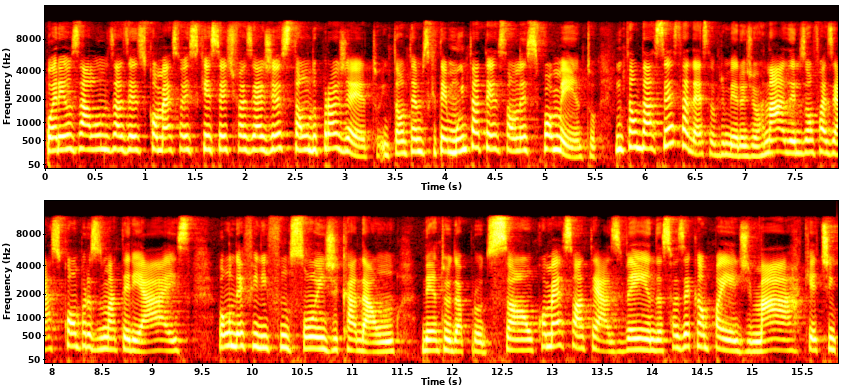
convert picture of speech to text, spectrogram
porém os alunos às vezes começam a esquecer de fazer a gestão do projeto, então temos que ter muita atenção nesse momento. Então da sexta a décima primeira jornada, eles vão fazer as compras dos materiais, vão definir funções de cada um dentro da produção, começam a ter as vendas, fazer campanha de marketing,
